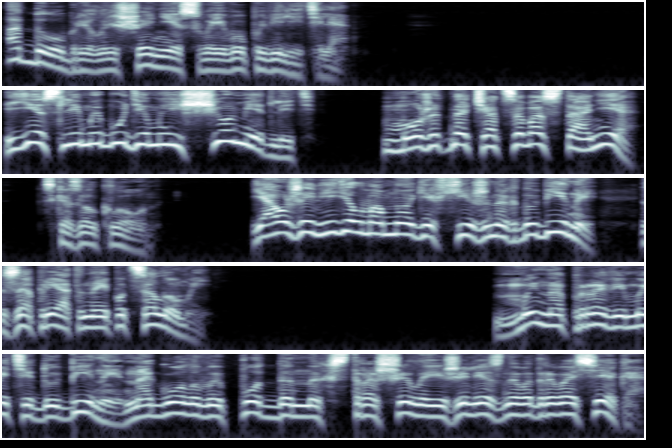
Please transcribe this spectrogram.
одобрил решение своего повелителя. «Если мы будем еще медлить, может начаться восстание», — сказал клоун. «Я уже видел во многих хижинах дубины, запрятанные под соломой. Мы направим эти дубины на головы подданных Страшила и Железного Дровосека,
